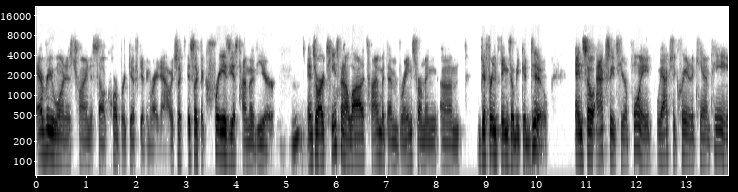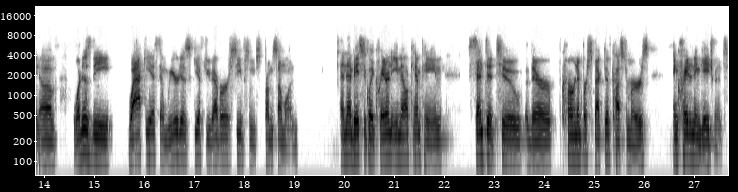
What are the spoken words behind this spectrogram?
everyone is trying to sell corporate gift giving right now. It's like it's like the craziest time of year, mm-hmm. and so our team spent a lot of time with them brainstorming um, different things that we could do. And so, actually, to your point, we actually created a campaign of what is the wackiest and weirdest gift you've ever received from, from someone, and then basically created an email campaign, sent it to their current and prospective customers, and created an engagement.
